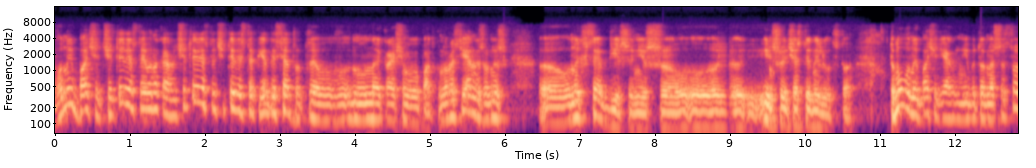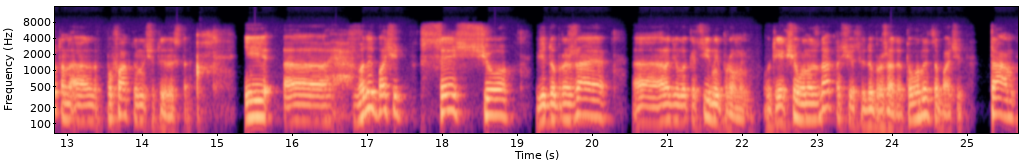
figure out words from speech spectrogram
вони бачать 400, і вони кажуть, 400, 450, то це ну, в найкращому випадку. Ну, росіяни ж вони ж е, у них все більше, ніж е, е, іншої частини людства. Тому вони бачать як нібито на 600, а по факту на 400. І е, вони бачать все, що відображає е, радіолокаційний промінь. От якщо воно здатно щось відображати, то вони це бачать. Танк,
